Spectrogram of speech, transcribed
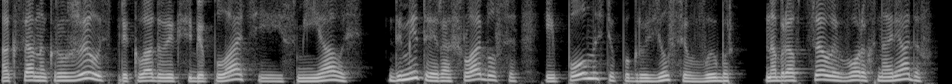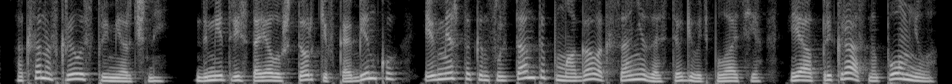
Оксана кружилась, прикладывая к себе платье, и смеялась. Дмитрий расслабился и полностью погрузился в выбор. Набрав целый ворох нарядов, Оксана скрылась в примерочной. Дмитрий стоял у шторки в кабинку и вместо консультанта помогал Оксане застегивать платье. Я прекрасно помнила,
